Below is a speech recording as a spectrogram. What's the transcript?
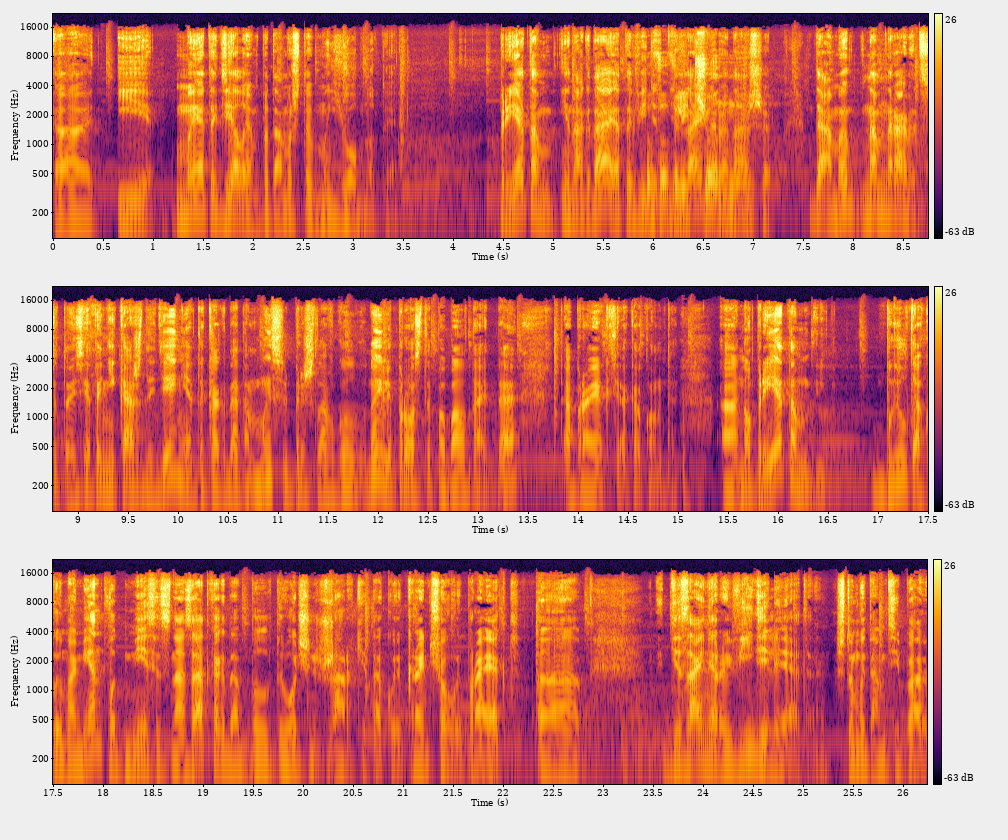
Э, и мы это делаем, потому что мы ёбнутые. При этом иногда это видят дизайнеры наши. Да, мы, нам нравится. То есть это не каждый день, это когда там мысль пришла в голову. Ну или просто поболтать, да, о проекте о каком-то. А, но при этом был такой момент, вот месяц назад, когда был очень жаркий такой кранчевый проект. Э, дизайнеры видели это, что мы там типа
